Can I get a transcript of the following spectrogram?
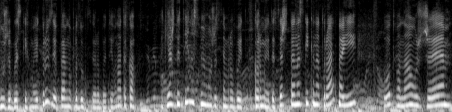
дуже близьких моїх друзів певну продукцію робити. І вона така: так я ж дитину свою можу цим робити, кормити. Це ж та наскільки натурально, і от вона вже, ну,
